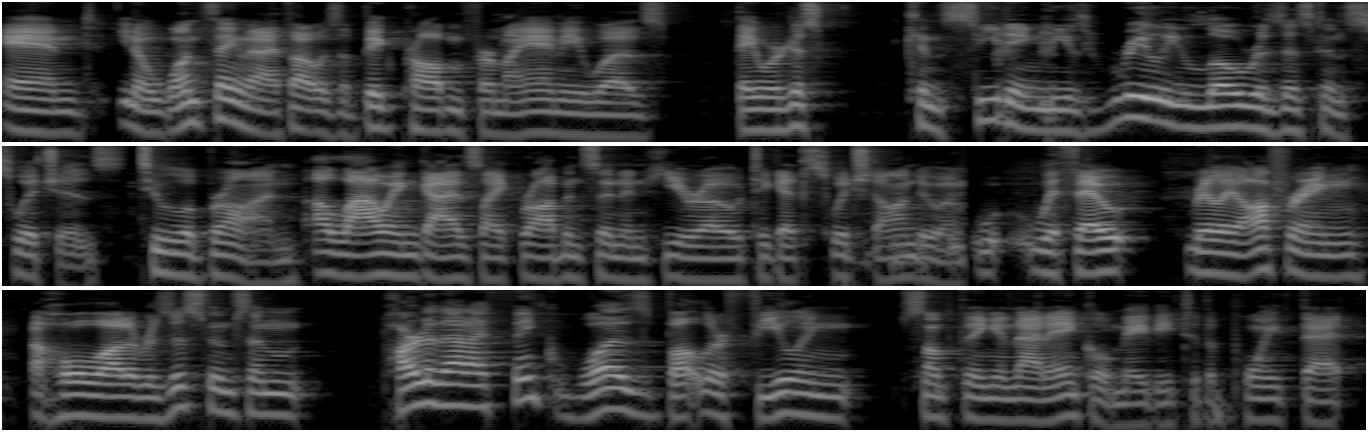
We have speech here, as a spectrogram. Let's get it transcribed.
And, you know, one thing that I thought was a big problem for Miami was they were just conceding these really low resistance switches to LeBron, allowing guys like Robinson and Herro to get switched onto him w- without really offering a whole lot of resistance. And part of that, I think, was Butler feeling something in that ankle, maybe to the point that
